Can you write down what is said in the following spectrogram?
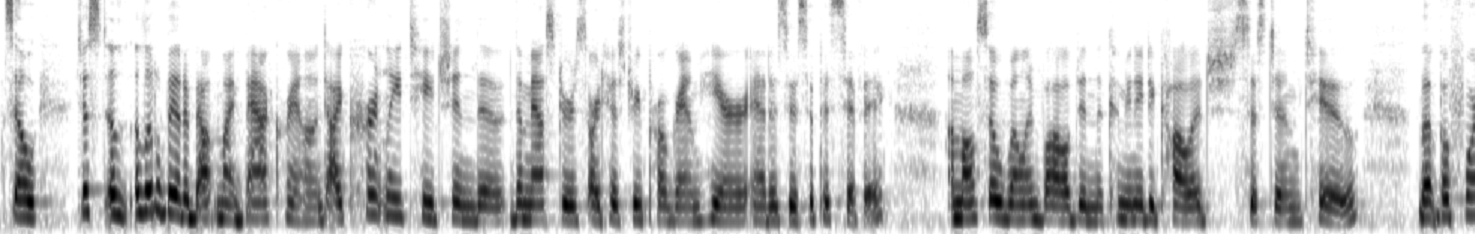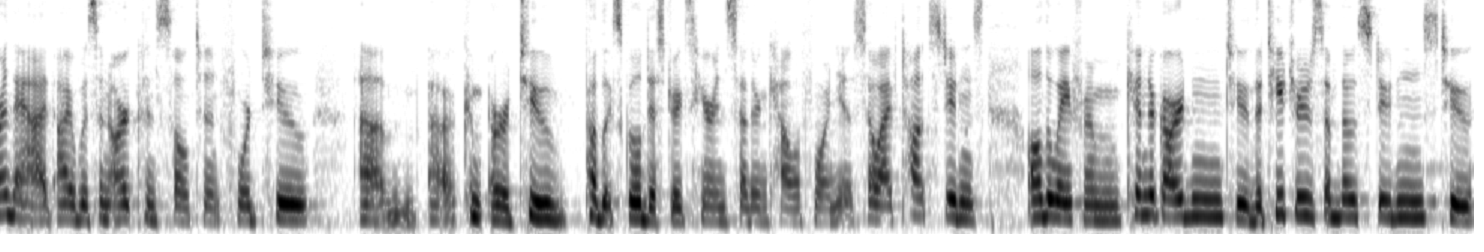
So just a, a, little bit about my background. I currently teach in the, the Master's Art History program here at Azusa Pacific. I'm also well involved in the community college system too. But before that, I was an art consultant for two um, uh, or two public school districts here in Southern California. So I've taught students all the way from kindergarten to the teachers of those students to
